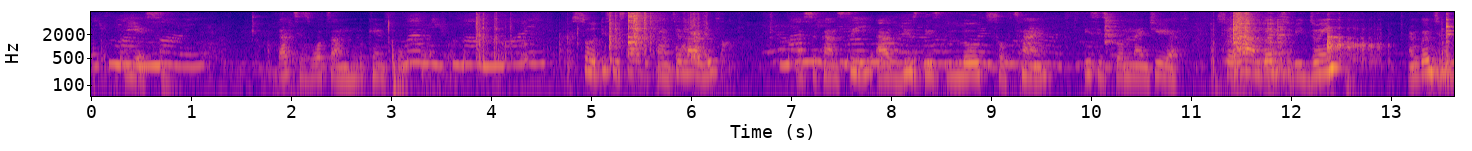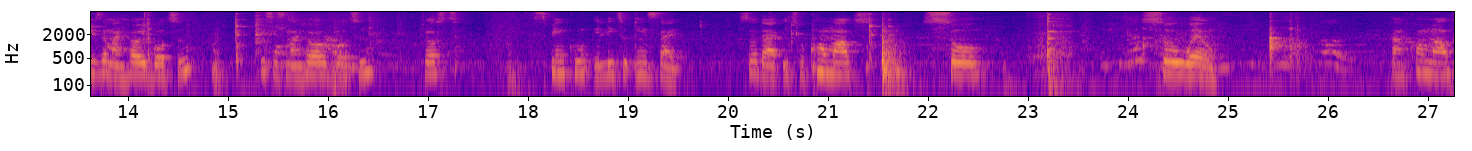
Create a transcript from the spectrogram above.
It's Yes. mine. that is what i'm looking for. Mom, it's my mine. so this is how the container look. As you can see i've used this loads of time. This is from nigeria. So what i'm going to be doing i'm going to be using my oil bottle. This is my oil bottle. Just sprinkle a little inside so that it will come out so so well. Can come out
